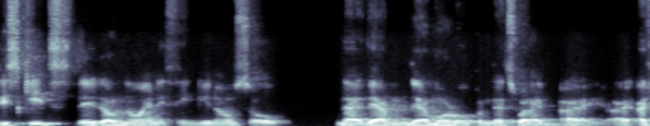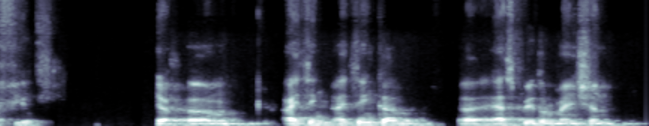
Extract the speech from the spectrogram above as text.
these kids they don't know anything you know so they are they're more open that's what i i i feel yeah um, i think i think um, uh, as pedro mentioned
